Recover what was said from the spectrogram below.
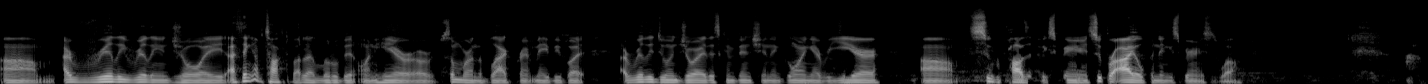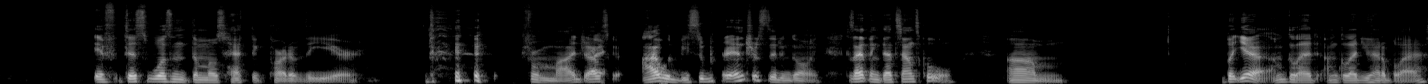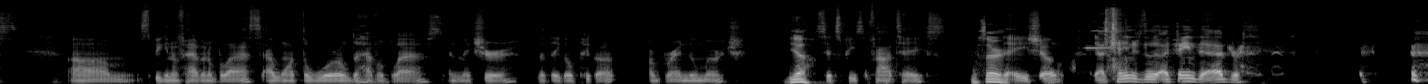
Um, I really really enjoyed. I think I've talked about it a little bit on here or somewhere on the Black Print maybe, but I really do enjoy this convention and going every year. Um, super positive experience, super eye opening experience as well. If this wasn't the most hectic part of the year from my job, Right. I would be super interested in going because I think that sounds cool. Um, but yeah, I'm glad. I'm glad you had a blast. Um, speaking of having a blast, I want the world to have a blast and make sure that they go pick up our brand new merch. Yeah, Six piece of hot takes. Yes, sir. the A show. I changed the I changed the address.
